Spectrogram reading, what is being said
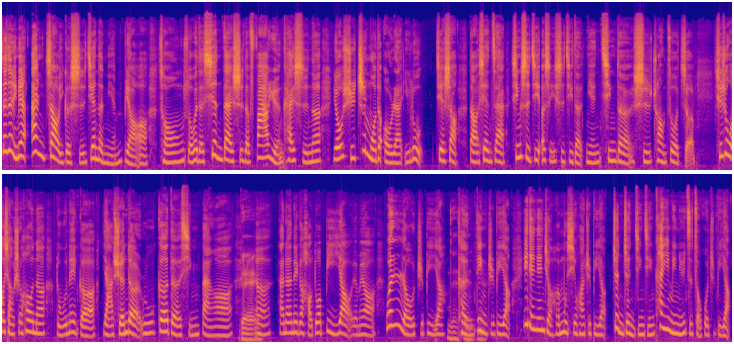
在这里面，按照一个时间的年表啊，从所谓的现代诗的发源开始呢，由徐志摩的偶然一路。介绍到现在，新世纪、二十一世纪的年轻的诗创作者。其实我小时候呢，读那个雅璇的《如歌的行版》哦，对，嗯、呃，他的那个好多必要有没有？温柔之必要，肯定之必要，一点点酒和木樨花之必要，正正经经看一名女子走过之必要。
